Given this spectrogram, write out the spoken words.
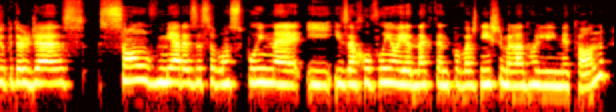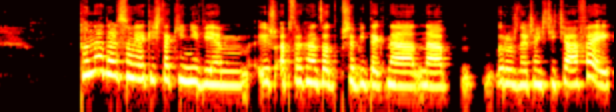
Jupiter Jazz są w miarę ze sobą spójne i, i zachowują jednak ten poważniejszy, melancholijny ton, to nadal są jakieś takie, nie wiem, już abstrahując od przebitek na, na różne części ciała Fej,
